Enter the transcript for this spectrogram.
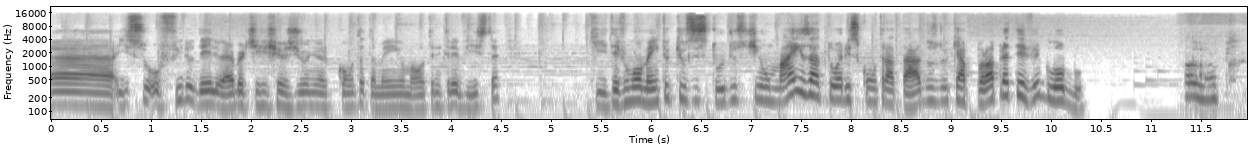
Ah, isso, o filho dele, o Herbert Richards Jr., conta também em uma outra entrevista. Que teve um momento que os estúdios tinham mais atores contratados do que a própria TV Globo. Ô, louco.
